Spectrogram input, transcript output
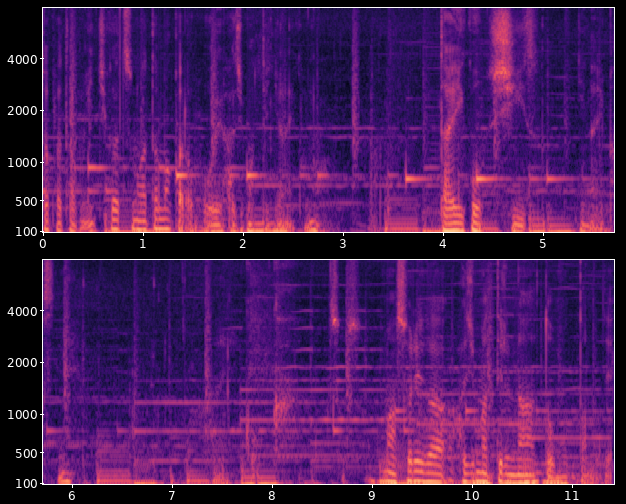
だから多分1月の頭から放映始まってんじゃないかな第5シーズンになりますね。はい。豪華。そうそう。まあそれが始まってるなと思ったので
